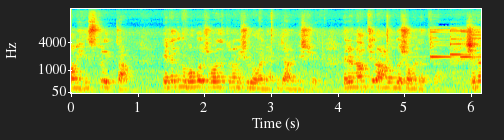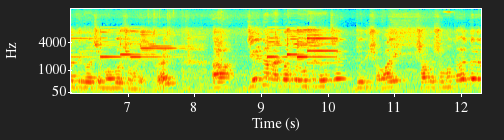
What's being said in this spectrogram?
অনেক হিস্টোরিক টার্ম এটা কিন্তু মঙ্গল শোভাযাত্রা নামে শুরু হয়নি, আপনি জানেন নিশ্চয়ই। এটার নাম ছিল আনন্দ শোভাযাত্রা। সেখান থেকে হয়েছে মঙ্গল শোভাযাত্রা রাইট যে নাম একবার পরিবর্তিত হয়েছে যদি সবাই সর্বসম্মত হয় তাহলে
